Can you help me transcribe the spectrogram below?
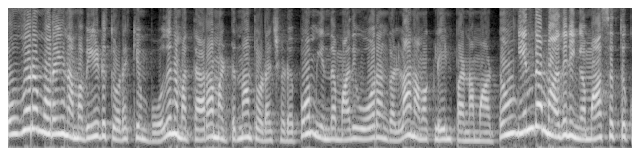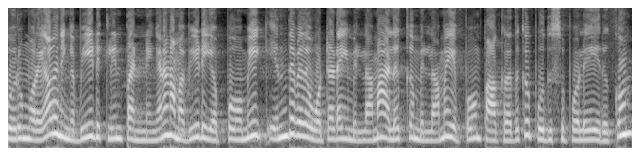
ஒவ்வொரு முறையும் நம்ம வீடு துடைக்கும் போது நம்ம தர மட்டும்தான் துடைச்செடுப்போம். இந்த மாதிரி ஓரங்கள்லாம் நம்ம க்ளீன் பண்ண மாட்டோம். இந்த மாதிரி நீங்க மாசத்துக்கு ஒரு முறையாவது நீங்க வீடு க்ளீன் பண்ணீங்கன்னா நம்ம வீடு எப்பவுமே எந்தவித ஒட்டடையும் இல்லாம அழுக்கும் இல்லாம எப்பவும் பாக்குறதுக்கு புதுசு போலே இருக்கும்.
